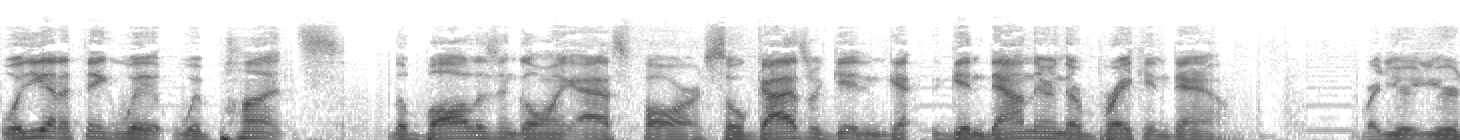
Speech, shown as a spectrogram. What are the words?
Well, you got to think with with punts, the ball isn't going as far, so guys are getting get, getting down there and they're breaking down. Right, you're you're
